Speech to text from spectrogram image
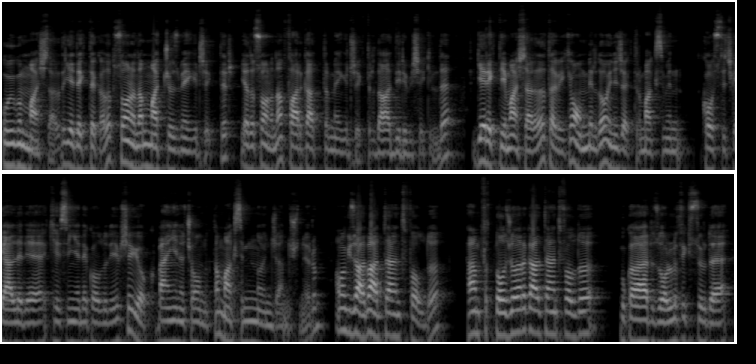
uygun maçlarda yedekte kalıp sonradan maç çözmeye girecektir. Ya da sonradan farkı attırmaya girecektir daha diri bir şekilde. Gerektiği maçlarda da tabii ki 11'de oynayacaktır. Maximin Kostic geldi diye kesin yedek oldu diye bir şey yok. Ben yine çoğunlukla Maximin'in oynayacağını düşünüyorum. Ama güzel bir alternatif oldu. Hem futbolcu olarak alternatif oldu. Bu kadar zorlu fikstürde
